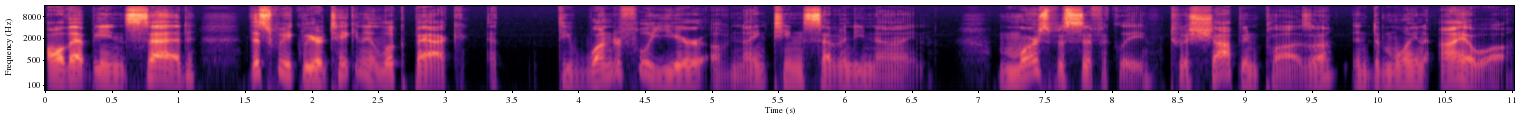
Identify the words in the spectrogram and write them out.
all that being said, this week we are taking a look back at the wonderful year of 1979, more specifically to a shopping plaza in Des Moines, Iowa.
